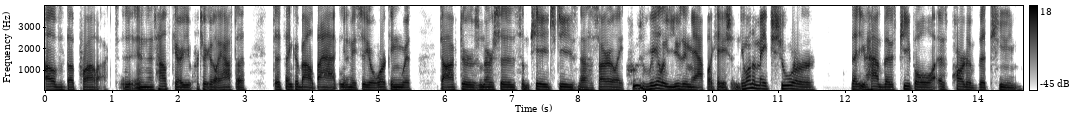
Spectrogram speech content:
of the product. In, in healthcare, you particularly have to to think about that. You know, so you're working with doctors, nurses, some PhDs necessarily. Who's really using the applications? You want to make sure that you have those people as part of the team.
